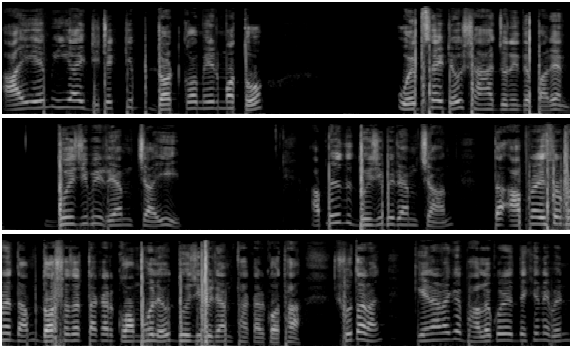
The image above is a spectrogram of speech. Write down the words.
আইএমইআই ডিটেকটিভ ডট কম এর মতো ওয়েবসাইটেও সাহায্য নিতে পারেন। দুই জিবি র্যাম চাই। আপনি যদি দুই জিবি র্যাম চান, তা আপনার স্মার্টফোনের দাম দশ হাজার টাকার কম হলেও দুই জিবি র্যাম থাকার কথা। সুতরাং কেনার আগে ভালো করে দেখে নেবেন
